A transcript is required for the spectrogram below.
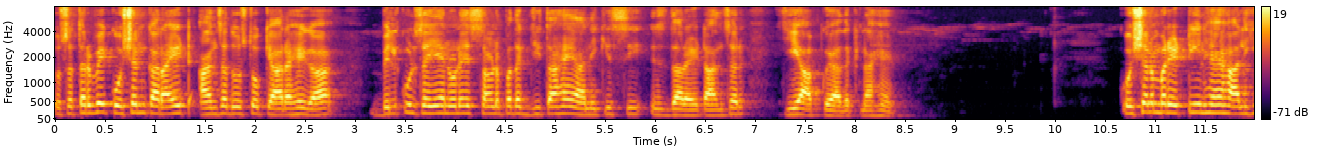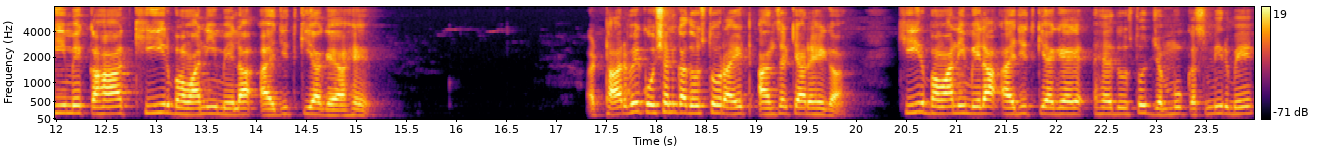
तो सत्तरवें क्वेश्चन का राइट आंसर दोस्तों क्या रहेगा? बिल्कुल सही है, इन्होंने स्वर्ण पदक जीता है, यानी कि C is the right answer, ये आपको याद रखना है। क्वेश्चन नंबर एटीन है, हाल ही में कहा खीर भवानी मेला आयोजित किया गया है? अट्ठारहवें क्वेश्चन का दोस्तों, राइट आंसर क्या रहेगा? खीर भवानी मेला आयोजित किया गया है दोस्तों, जम्मू कश्मीर में,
